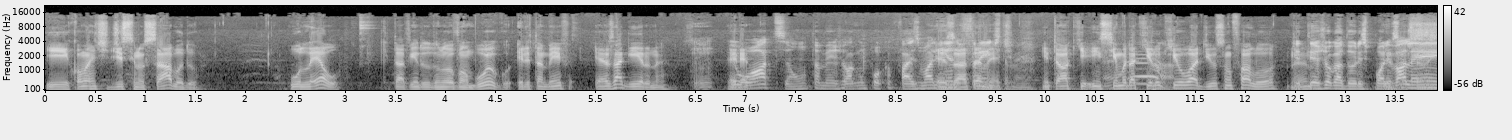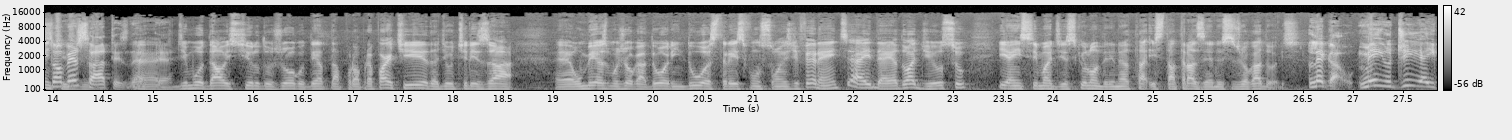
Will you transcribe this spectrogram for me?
e como a gente disse no sábado, o Léo que está vindo do Novo Hamburgo, ele também é zagueiro, né? E Ele é- o Watson também joga um pouco, faz uma linha de Exatamente. frente também. Então aqui em cima daquilo que o Adilson falou, De né? ter jogadores polivalentes. São de- versáteis, né? é, É. De mudar o estilo do jogo dentro da própria partida, de utilizar é, o mesmo jogador em duas, três funções diferentes. É a ideia do Adilson e é em cima disso que o Londrina tá- está trazendo esses jogadores. Legal. Meio-dia e,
